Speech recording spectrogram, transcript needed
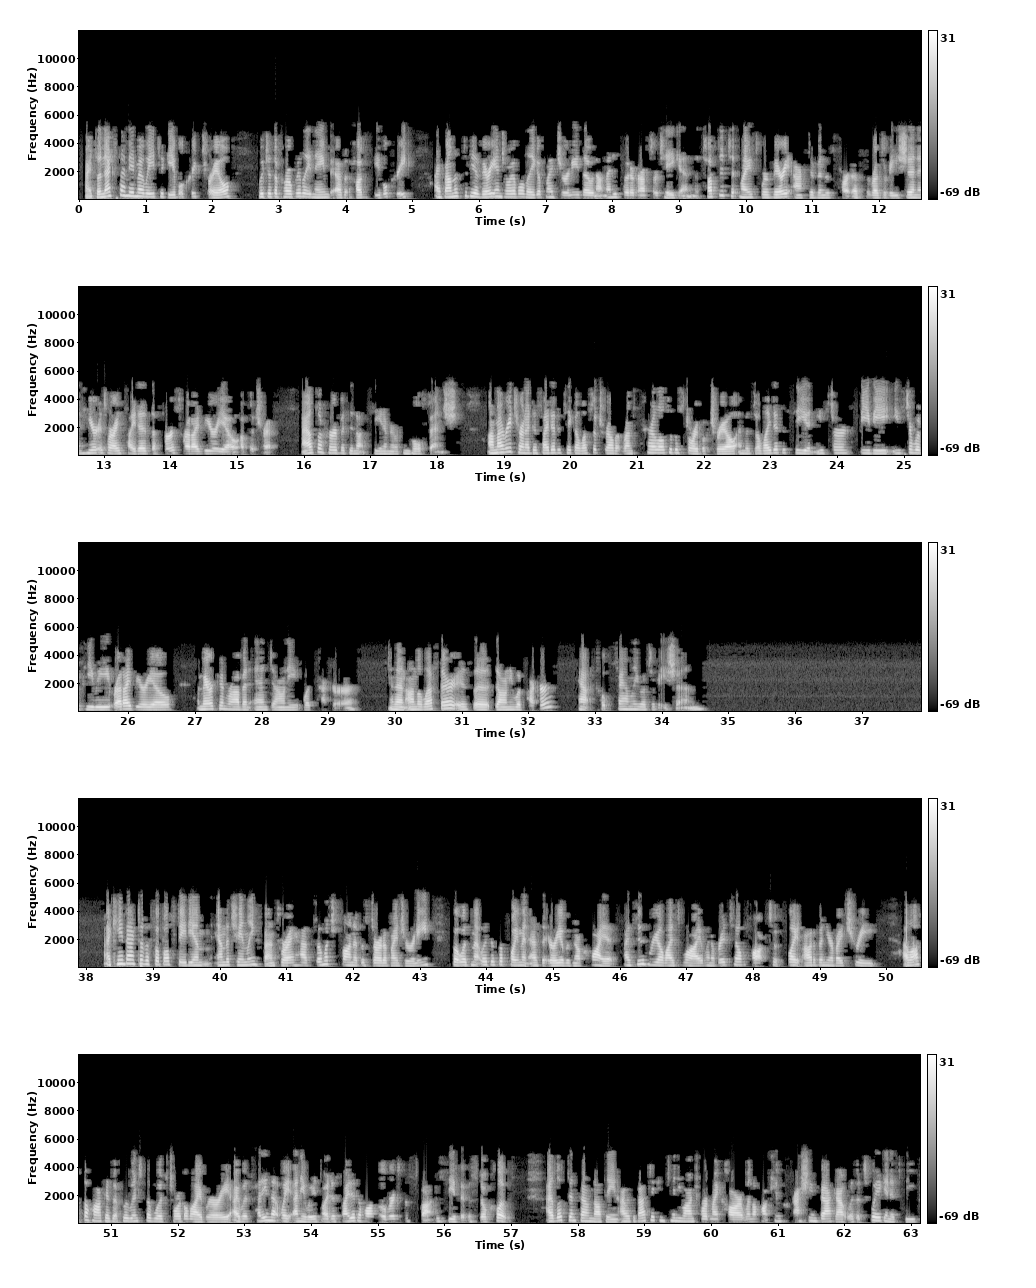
All right, so next I made my way to Gable Creek Trail, which is appropriately named as it hugs Gable Creek. I found this to be a very enjoyable leg of my journey, though not many photographs were taken. The tufted titmice were very active in this part of the reservation, and here is where I sighted the first red-eyed vireo of the trip. I also heard but did not see an American goldfinch. On my return, I decided to take a lesser trail that runs parallel to the storybook trail and was delighted to see an eastern phoebe, eastern wood red-eyed vireo, American robin, and downy woodpecker. And then on the left there is the downy woodpecker at Cope Family Reservation. I came back to the football stadium and the chain link fence where I had so much fun at the start of my journey, but was met with disappointment as the area was now quiet. I soon realized why when a red-tailed hawk took flight out of a nearby tree. I lost the hawk as it flew into the woods toward the library. I was heading that way anyway, so I decided to walk over to the spot to see if it was still close. I looked and found nothing. I was about to continue on toward my car when the hawk came crashing back out with a twig in its beak.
